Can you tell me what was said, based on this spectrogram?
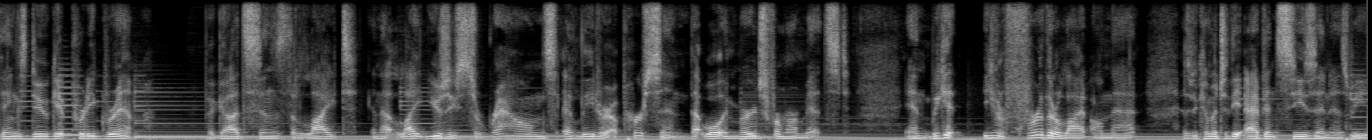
Things do get pretty grim, but God sends the light, and that light usually surrounds a leader, a person that will emerge from our midst. And we get even further light on that as we come into the Advent season, as we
